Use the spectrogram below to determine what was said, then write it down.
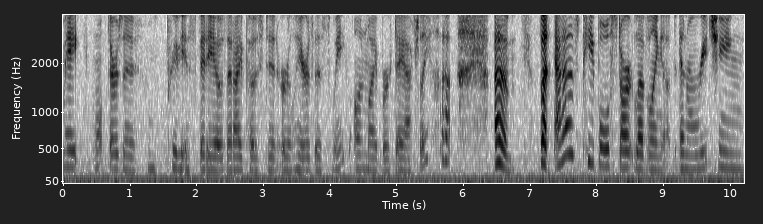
make, well, there's a previous video that I posted earlier this week on my birthday actually. um, but as people start leveling up and reaching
